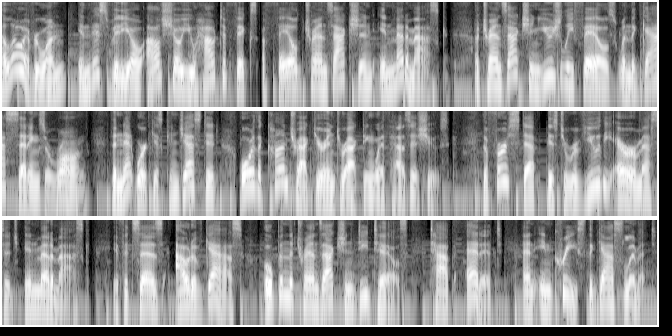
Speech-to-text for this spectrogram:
Hello everyone! In this video, I'll show you how to fix a failed transaction in MetaMask. A transaction usually fails when the gas settings are wrong, the network is congested, or the contract you're interacting with has issues. The first step is to review the error message in MetaMask. If it says out of gas, open the transaction details, tap Edit, and increase the gas limit.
